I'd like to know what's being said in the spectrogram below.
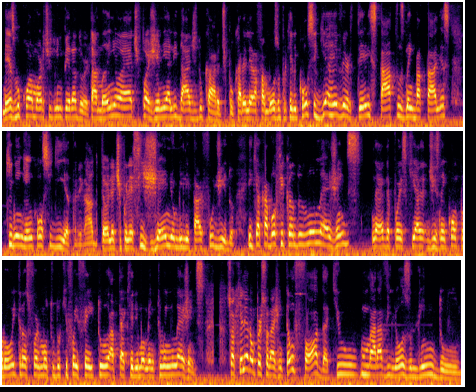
mesmo com a morte do imperador. Tamanho é tipo a genialidade do cara. Tipo, o cara ele era famoso porque ele conseguia reverter status em batalhas que ninguém conseguia, tá ligado? Então ele é tipo ele é esse gênio militar fudido e que acabou ficando no Legends, né, depois que a Disney comprou e transformou tudo que foi feito até aquele momento em Legends. Só que ele era um personagem tão foda que o maravilhoso, lindo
